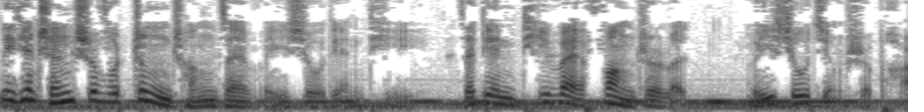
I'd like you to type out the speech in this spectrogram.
那天陈师傅正常在维修电梯，在电梯外放置了维修警示牌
